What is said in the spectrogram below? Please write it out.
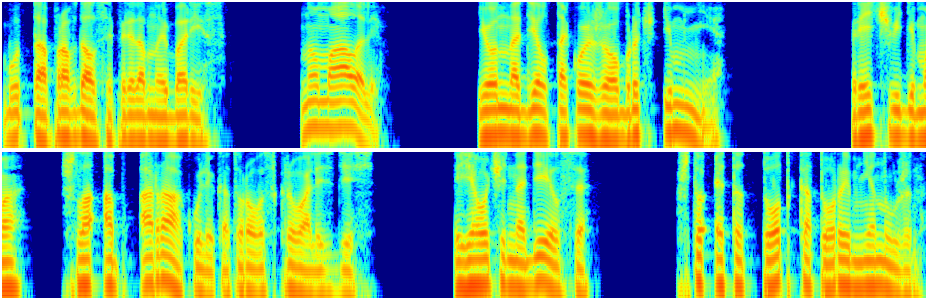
будто оправдался передо мной Борис. Но мало ли. И он надел такой же обруч и мне. Речь, видимо, шла об оракуле, которого скрывали здесь. И я очень надеялся, что это тот, который мне нужен.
